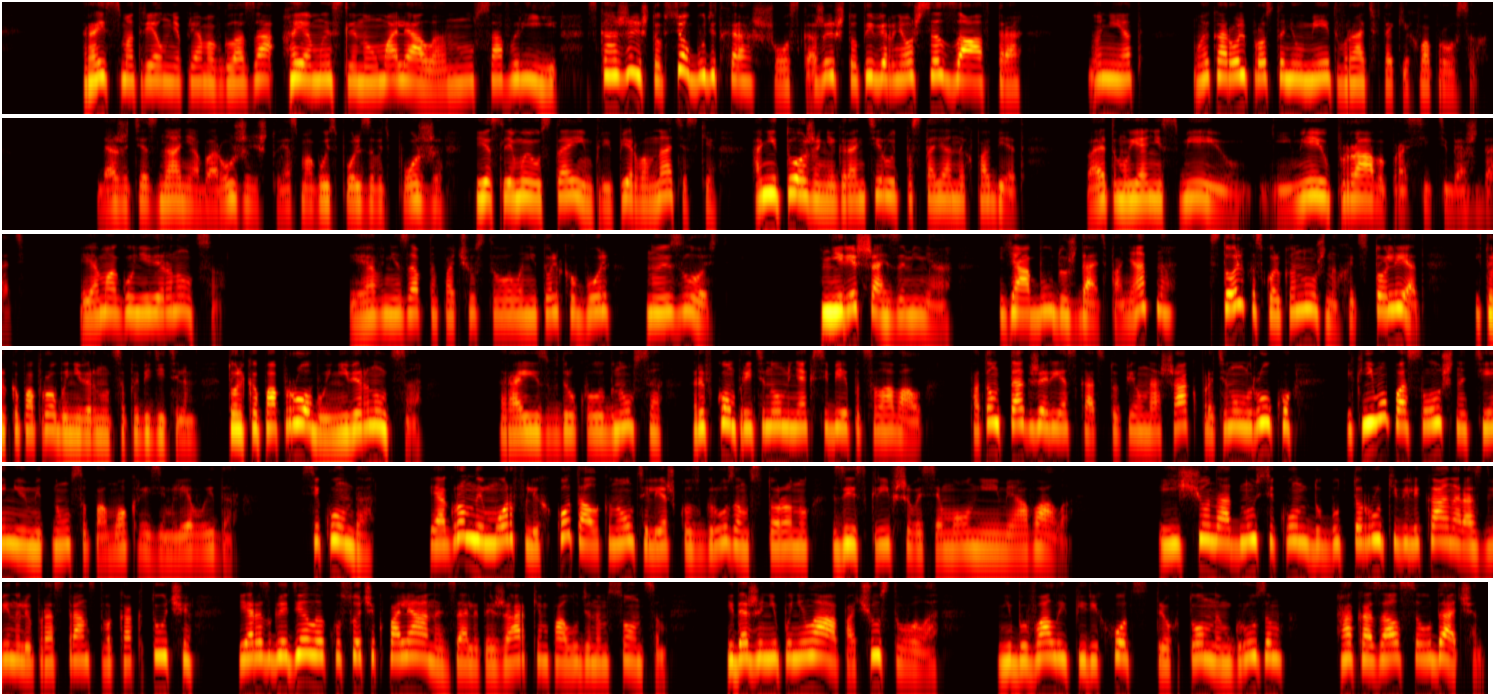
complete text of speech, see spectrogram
Раис смотрел мне прямо в глаза, а я мысленно умоляла, ну соври, скажи, что все будет хорошо, скажи, что ты вернешься завтра. Но нет, мой король просто не умеет врать в таких вопросах. Даже те знания об оружии, что я смогу использовать позже, если мы устоим при первом натиске, они тоже не гарантируют постоянных побед, поэтому я не смею, не имею права просить тебя ждать я могу не вернуться. Я внезапно почувствовала не только боль, но и злость. Не решай за меня. Я буду ждать, понятно? Столько, сколько нужно, хоть сто лет. И только попробуй не вернуться победителем. Только попробуй не вернуться. Раис вдруг улыбнулся, рывком притянул меня к себе и поцеловал. Потом так же резко отступил на шаг, протянул руку — и к нему послушно тенью метнулся по мокрой земле выдор. Секунда, и огромный морф легко толкнул тележку с грузом в сторону заискрившегося молниями овала. И еще на одну секунду, будто руки великана раздвинули пространство, как тучи, я разглядела кусочек поляны, залитой жарким полуденным солнцем, и даже не поняла, а почувствовала. Небывалый переход с трехтонным грузом оказался удачен.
